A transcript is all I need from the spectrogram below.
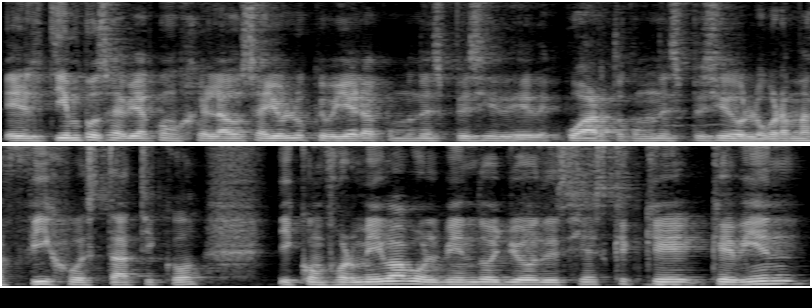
el tiempo se había congelado, o sea, yo lo que veía era como una especie de, cuarto, como una especie de holograma fijo, estático, y conforme iba volviendo yo decía, es que qué bien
